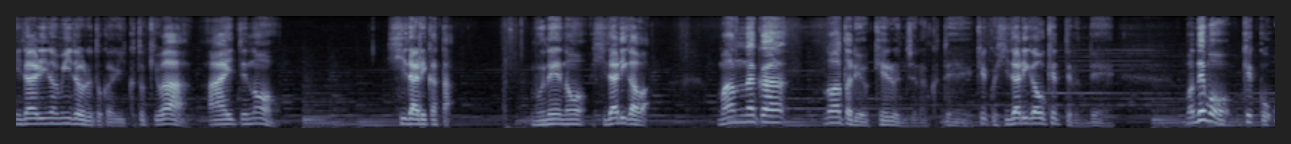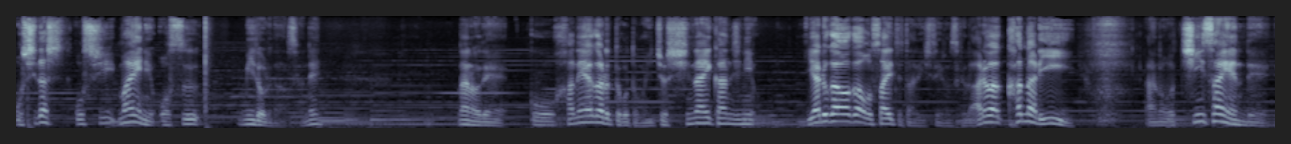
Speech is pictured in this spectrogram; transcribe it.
左のミドルとか行く時は相手の左肩胸の左側真ん中の辺りを蹴るんじゃなくて結構左側を蹴ってるんでまあでも結構押し出し押し前に押すミドルなんですよね。なのでこう跳ね上がるってことも一応しない感じにやる側が抑えてたりしてるんですけどあれはかなりあの小さい円で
